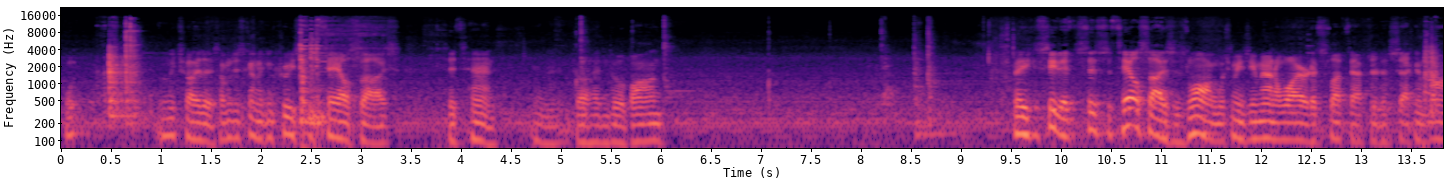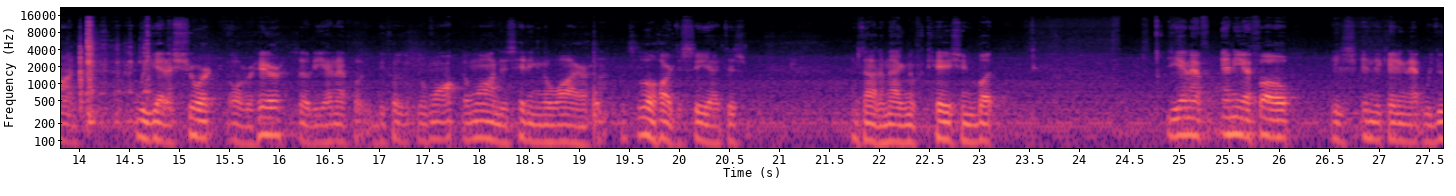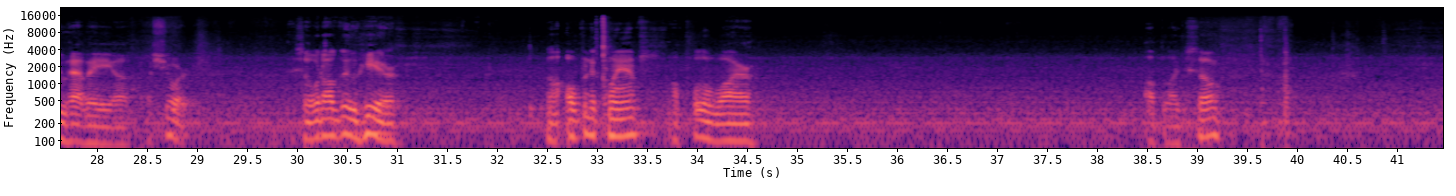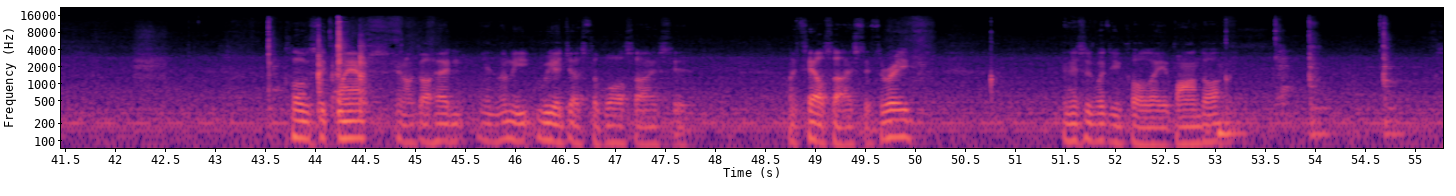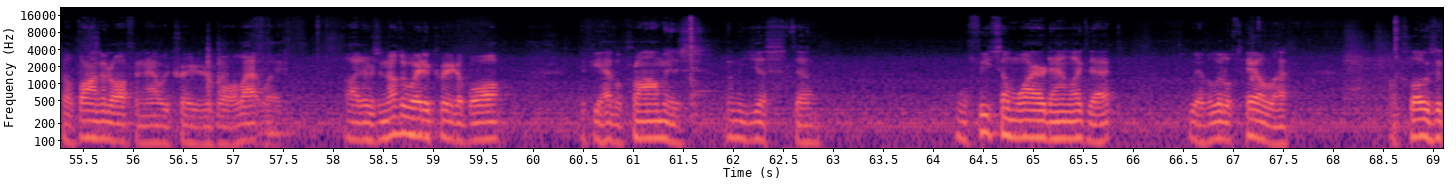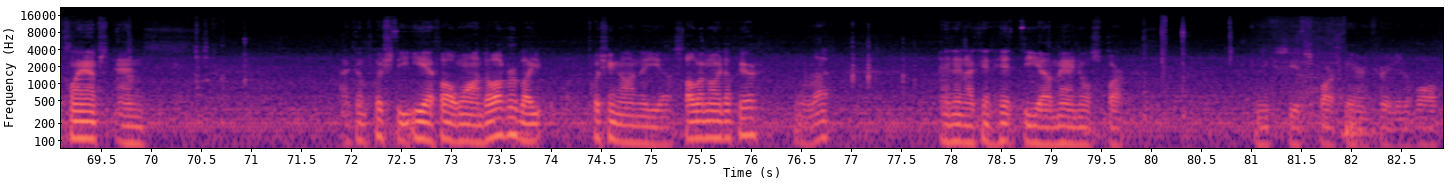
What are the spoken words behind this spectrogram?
Let me try this. I'm just going to increase the tail size to 10 and then go ahead and do a bond. Now you can see that since the tail size is long, which means the amount of wire that's left after the second bond, we get a short over here. So the NF, because the wand, the wand is hitting the wire. It's a little hard to see at this without a magnification, but the NF, NEFO is indicating that we do have a, uh, a short. So what I'll do here, I'll open the clamps, I'll pull a wire up like so. Close the clamps and I'll go ahead and, and let me readjust the ball size to, my tail size to three. And this is what you call a bond off. So bond it off and now we created a ball that way. Uh, there's another way to create a ball. If you have a problem is, let me just, uh, we'll feed some wire down like that. We have a little tail left. I'll close the clamps and I can push the EFO wand over by pushing on the uh, solenoid up here the left. And then I can hit the uh, manual spark. And you can see it spark there and created a ball.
